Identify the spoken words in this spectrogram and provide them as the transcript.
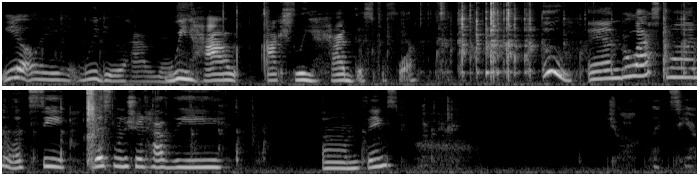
We already we do have this. We have actually had this before. Ooh, and the last one. Let's see. This one should have the um things. Chocolate syrup.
